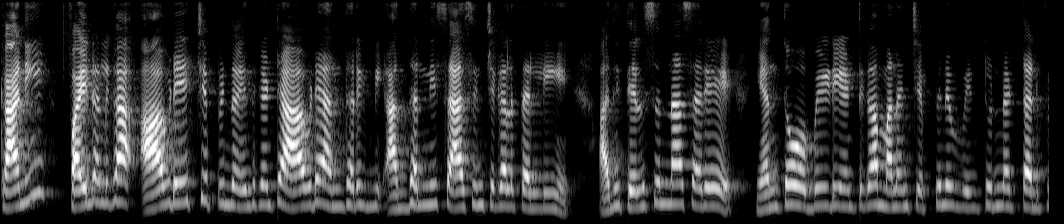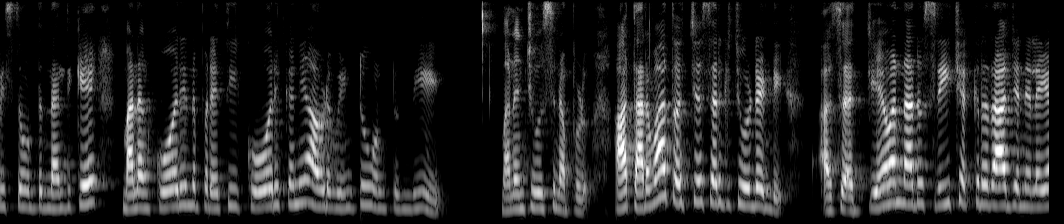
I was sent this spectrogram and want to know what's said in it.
కానీ ఫైనల్గా ఆవిడే చెప్పిందో ఎందుకంటే ఆవిడే అందరిని అందరినీ శాసించగల తల్లి. అది తెలుసున్నా సరే ఎంతో ఒబీడియంట్గా మనం చెప్పినవి వింటున్నట్టు అనిపిస్తూ ఉంటుంది. అందుకే మనం కోరిన ప్రతి కోరికని ఆవిడ వింటూ ఉంటుంది. మనం చూసినప్పుడు. ఆ తర్వాత వచ్చేసరికి చూడండి ఏమన్నారు? శ్రీచక్ర రాజనిలయ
